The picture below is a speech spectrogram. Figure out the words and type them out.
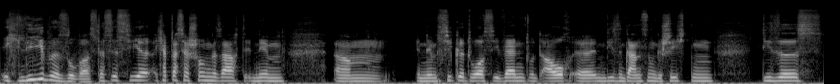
Ich liebe sowas. Das ist hier, ich habe das ja schon gesagt in dem ähm, in dem Secret Wars Event und auch äh, in diesen ganzen Geschichten dieses,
